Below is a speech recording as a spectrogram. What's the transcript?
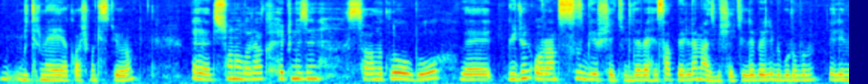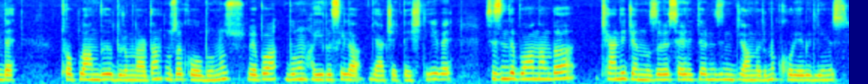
bitirmeye yaklaşmak istiyorum. Evet, son olarak hepinizin sağlıklı olduğu ve gücün orantısız bir şekilde ve hesap verilemez bir şekilde belli bir grubun elinde toplandığı durumlardan uzak olduğunuz ve bu bunun hayırlısıyla gerçekleştiği ve sizin de bu anlamda kendi canınızı ve sevdiklerinizin canlarını koruyabildiğiniz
